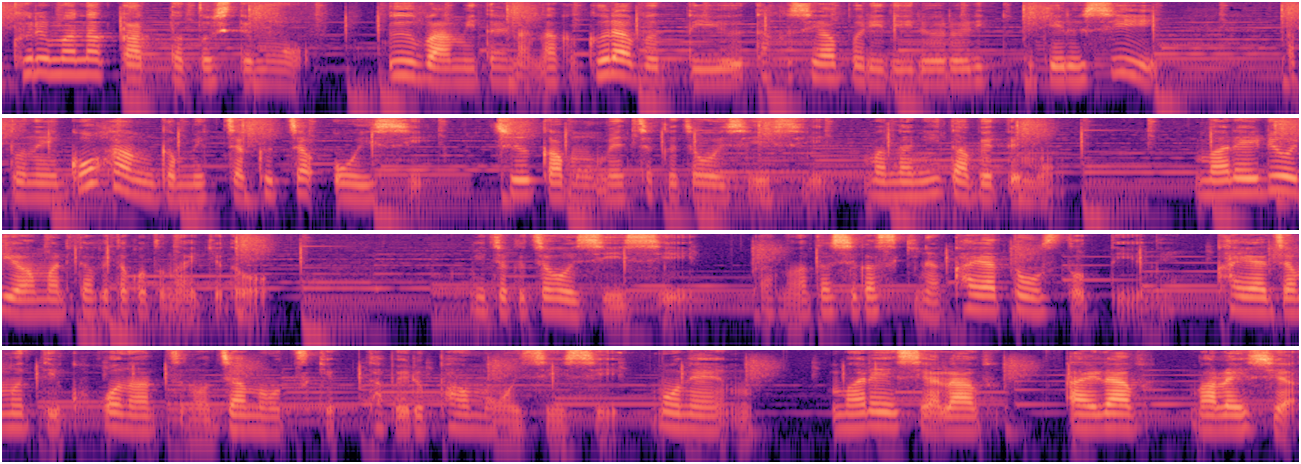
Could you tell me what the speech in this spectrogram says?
車なかったとしてもウーバーみたいな、なんかグラブっていうタクシーアプリでいろいろ行けるし、あとね、ご飯がめちゃくちゃ美味しい。中華もめちゃくちゃ美味しいし、まあ何食べても。マレー料理はあんまり食べたことないけど、めちゃくちゃ美味しいし、あの、私が好きなカヤトーストっていうね、カヤジャムっていうココナッツのジャムをつけて食べるパンも美味しいし、もうね、マレーシアラブ、I love マレーシア。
